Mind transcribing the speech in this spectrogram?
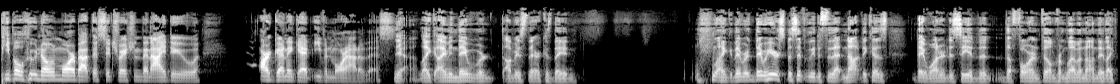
people who know more about this situation than I do are gonna get even more out of this Yeah, like I mean, they were obviously there because they like they were they were here specifically to see that, not because they wanted to see the the foreign film from Lebanon. They like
